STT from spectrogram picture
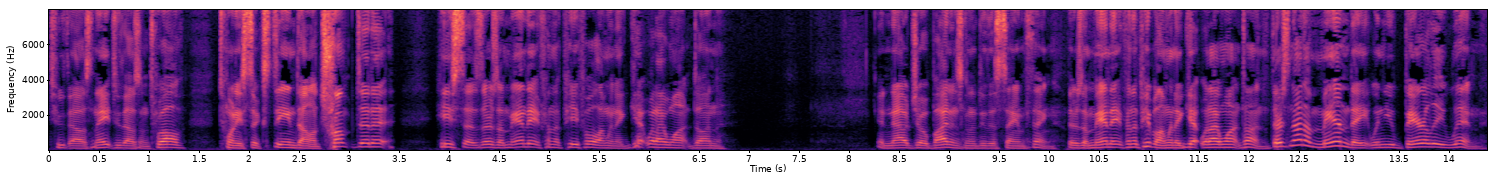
2008, 2012, 2016, Donald Trump did it. He says there's a mandate from the people. I'm going to get what I want done. And now Joe Biden's going to do the same thing. There's a mandate from the people. I'm going to get what I want done. There's not a mandate when you barely win.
